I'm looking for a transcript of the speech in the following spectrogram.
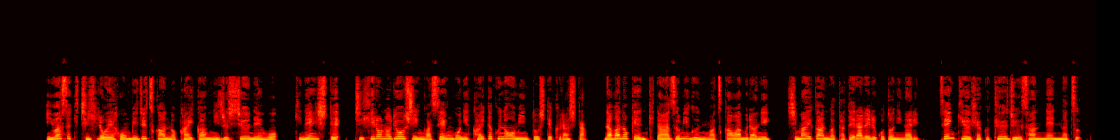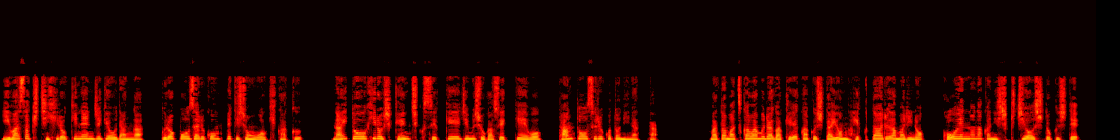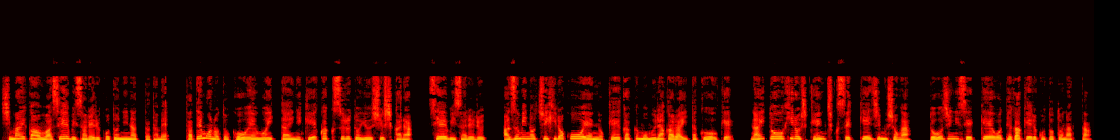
岩崎千尋絵本美術館の開館20周年を記念して千尋の両親が戦後に開拓農民として暮らした長野県北安住郡松川村に姉妹館が建てられることになり、1993年夏、岩崎千尋記念事業団がプロポーザルコンペティションを企画。内藤博士建築設計事務所が設計を担当することになった。また松川村が計画した4ヘクタール余りの公園の中に敷地を取得して、姉妹館は整備されることになったため、建物と公園を一体に計画するという趣旨から整備される安住の千尋公園の計画も村から委託を受け、内藤博士建築設計事務所が同時に設計を手掛けることとなった。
